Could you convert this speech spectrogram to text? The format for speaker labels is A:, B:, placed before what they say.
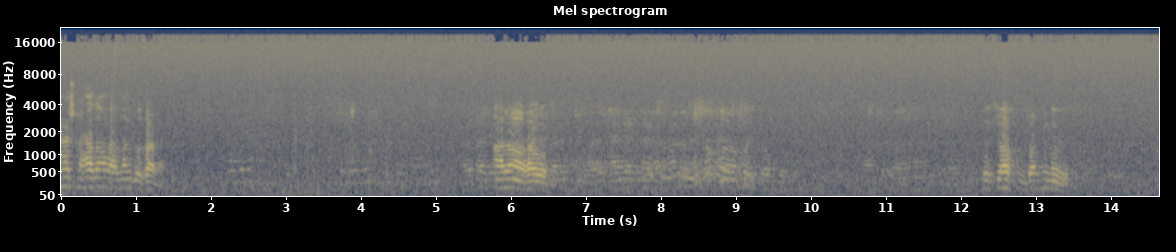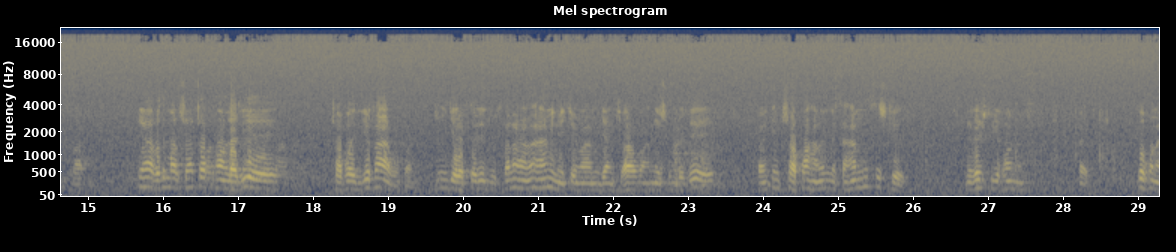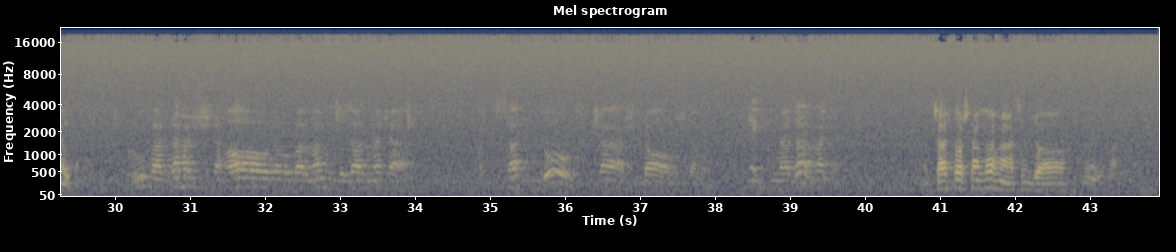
A: نهادم بر من گذر نکرد الان آقای بسیار خوب جان که نوید این البته مال شما چاپ خانلدیه چاپ های دیگه فرق می‌کنه. این گرفتاری دوستان همه همینه که من میگن چاپ نشون بده. و اینکه این چاپ ها همه مثل هم نیستش که. نوشت دیگه خانم. بخون
B: رو بر رهش نهادم و بر من گذر نکرد. صد لطف چشم داشتم. یک نظر نکرد.
A: چشم داشتم ما هست اونجا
